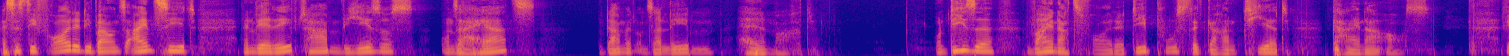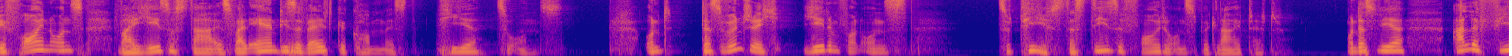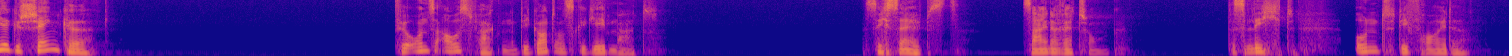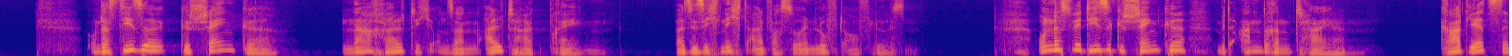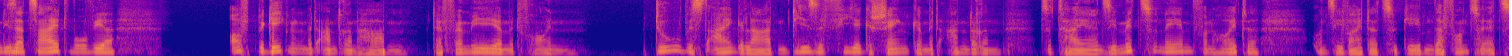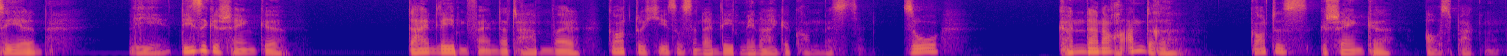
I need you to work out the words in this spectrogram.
Es ist die Freude, die bei uns einzieht, wenn wir erlebt haben, wie Jesus unser Herz und damit unser Leben hell macht. Und diese Weihnachtsfreude, die pustet garantiert keiner aus. Wir freuen uns, weil Jesus da ist, weil er in diese Welt gekommen ist, hier zu uns. Und das wünsche ich jedem von uns zutiefst, dass diese Freude uns begleitet und dass wir alle vier Geschenke für uns auspacken, die Gott uns gegeben hat. Sich selbst, seine Rettung, das Licht und die Freude. Und dass diese Geschenke nachhaltig unseren Alltag prägen, weil sie sich nicht einfach so in Luft auflösen. Und dass wir diese Geschenke mit anderen teilen. Gerade jetzt in dieser Zeit, wo wir oft Begegnungen mit anderen haben, der Familie, mit Freunden. Du bist eingeladen, diese vier Geschenke mit anderen zu teilen, sie mitzunehmen von heute und sie weiterzugeben, davon zu erzählen, wie diese Geschenke dein Leben verändert haben, weil Gott durch Jesus in dein Leben hineingekommen ist. So können dann auch andere Gottes Geschenke auspacken.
